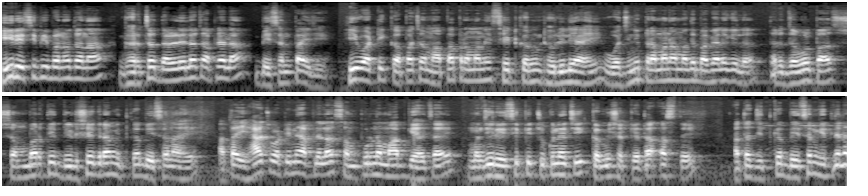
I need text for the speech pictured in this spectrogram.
ही रेसिपी बनवताना घरचं दळलेलंच आपल्याला बेसन पाहिजे. ही वाटी कपाच्या मापाप्रमाणे सेट करून ठेवलेली आहे. वजनी प्रमाणामध्ये बघायला गेलं तर जवळपास शंभर ते दीडशे ग्राम इतकं बेसन आहे. आता ह्याच वाटीने आपल्याला संपूर्ण माप घ्यायचं आहे. म्हणजे रेसिपी चुकण्याची कमी शक्यता असते. आता जितकं बेसन घेतलेलं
